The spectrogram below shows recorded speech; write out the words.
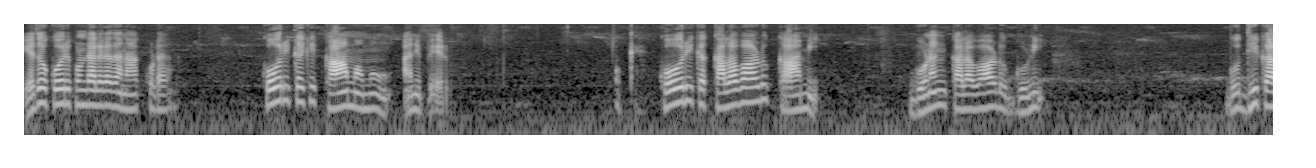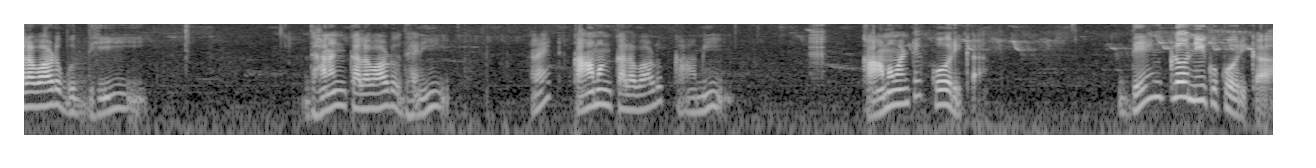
ఏదో కోరిక ఉండాలి కదా నాకు కూడా. కోరికకి కామము అని పేరు. కోరిక కలవాడు కామి గుణం కలవాడు గుణి బుద్ధి కలవాడు బుద్ధి ధనం కలవాడు ధని రైట్? కామం కలవాడు కామి. కామం అంటే కోరిక. దేంట్లో నీకు కోరిక?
